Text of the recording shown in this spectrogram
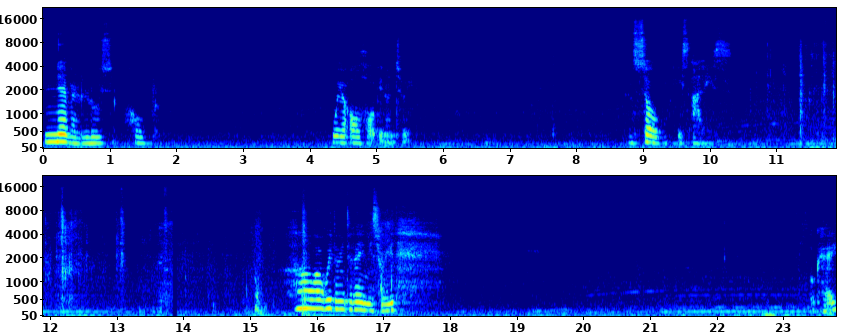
Never lose hope. We are all holding on to it. And so is Alice. How are we doing today, Miss Reed? Okay.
